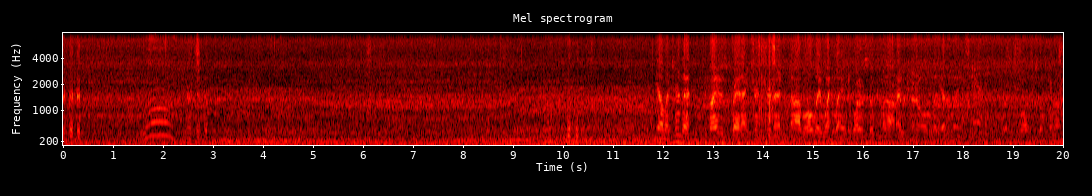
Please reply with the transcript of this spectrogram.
Yeah, when I turned that, if I was Brad, I turned, turned that knob all the way one way and the water was still coming on, I would turn it all the way the other way. And see, where the water still came on.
